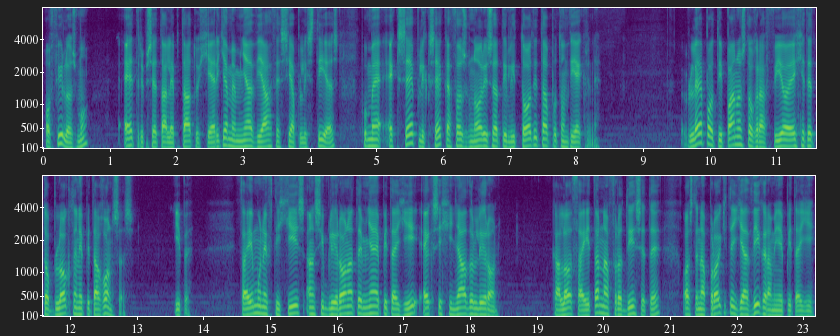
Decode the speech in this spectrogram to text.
Ο φίλος μου έτριψε τα λεπτά του χέρια με μια διάθεση απληστίας που με εξέπληξε καθώς γνώριζα τη λιτότητα που τον διέκρινε. «Βλέπω ότι πάνω στο γραφείο έχετε το μπλοκ των επιταγών σας», είπε. «Θα ήμουν ευτυχής αν συμπληρώνατε μια επιταγή 6.000 λιρών καλό θα ήταν να φροντίσετε ώστε να πρόκειται για δίγραμμη επιταγή.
